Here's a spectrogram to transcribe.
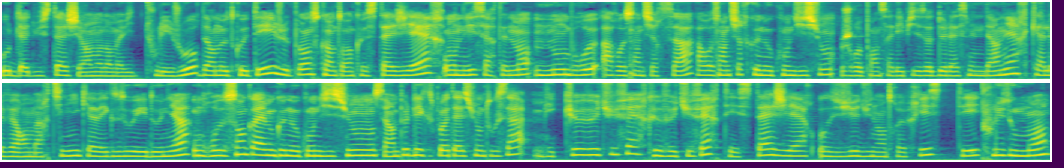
au-delà du stage, c'est vraiment dans ma vie de tous les jours. D'un autre côté, je pense qu'en tant que stagiaire, on est certainement nombreux à ressentir ça, à ressentir que nos conditions, je repense à l'épisode de la semaine dernière, Calvaire en Martinique avec Zoé et Donia, on ressent quand même que nos conditions, c'est un peu de l'exploitation, tout ça, mais que veux-tu faire? Que veux-tu faire? T'es stagiaire aux yeux d'une entreprise, plus ou moins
